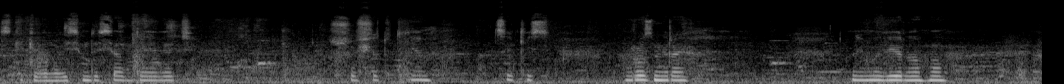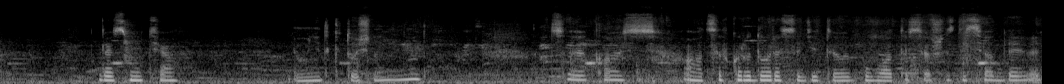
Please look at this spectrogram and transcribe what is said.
Скільки воно? 89. Що тут є? Це якісь розміри неймовірного для сміття. Ні, Мені таке точно не треба. Це якась. А, це в коридорі сидіти, обуватися 69.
